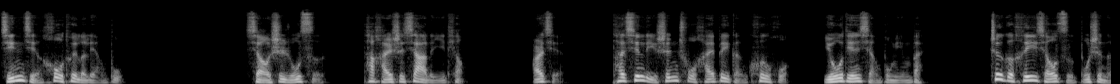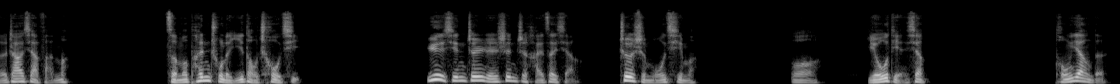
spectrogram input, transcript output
紧紧后退了两步。小事如此，他还是吓了一跳，而且他心里深处还倍感困惑。有点想不明白，这个黑小子不是哪吒下凡吗？怎么喷出了一道臭气？月心真人甚至还在想，这是魔气吗？哦，有点像。同样的，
